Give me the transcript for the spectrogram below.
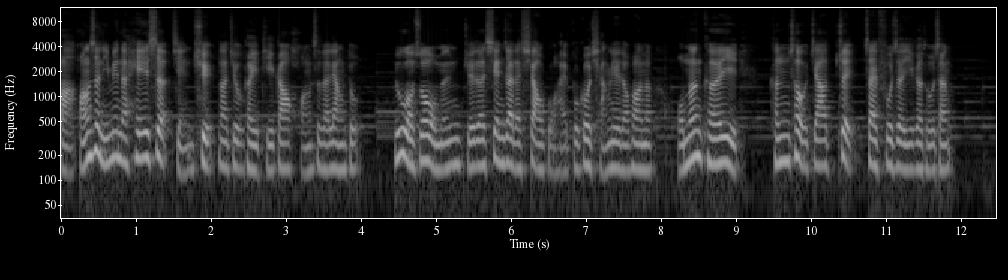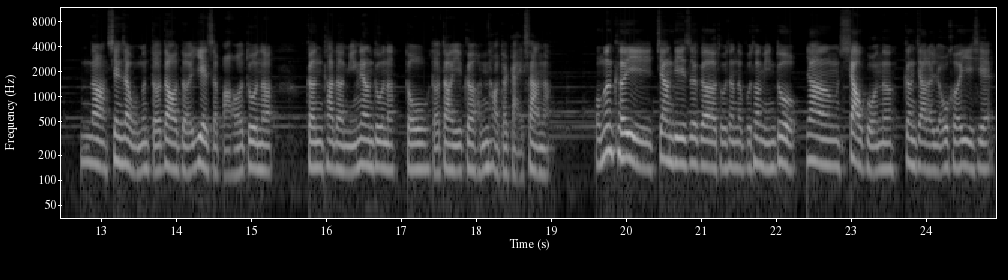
把黄色里面的黑色减去，那就可以提高黄色的亮度。如果说我们觉得现在的效果还不够强烈的话呢，我们可以 Ctrl 加 J 再复制一个图层。那现在我们得到的叶子饱和度呢，跟它的明亮度呢，都得到一个很好的改善了。我们可以降低这个图层的不透明度，让效果呢更加的柔和一些。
